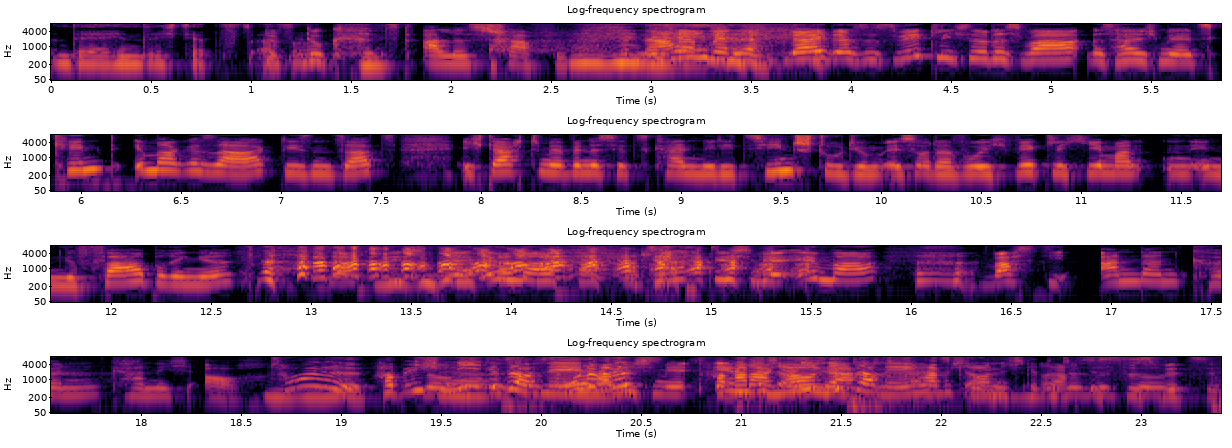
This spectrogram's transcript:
in der Hinsicht jetzt? Also, Du kannst alles schaffen. Nein. Hab mir, nein, das ist wirklich so. Das war, das habe ich mir als Kind immer gesagt, diesen Satz. Ich dachte mir, wenn es jetzt kein Medizinstudium ist oder wo ich wirklich jemanden in Gefahr bringe, dachte ich mir immer, dachte ich mir immer, was die anderen können, kann ich auch. Toll, habe ich So, nie gedacht. Nee, habe ich mir Hab immer ich auch nicht gedacht. Nee, als hab ich auch nicht gedacht. Das ist ist das so, witzig.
